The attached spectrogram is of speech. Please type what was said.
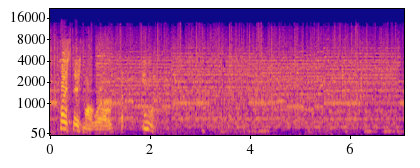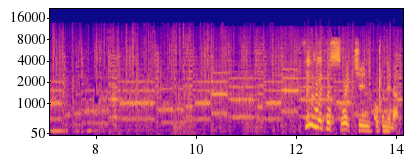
Of course, there's more worlds, but anyway. Fiddle with the switch and open it up.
